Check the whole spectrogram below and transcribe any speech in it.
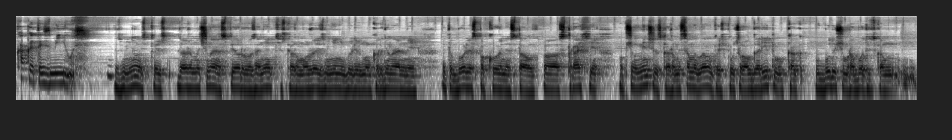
Как это изменилось? Изменилось. То есть даже начиная с первого занятия, скажем, уже изменения были ну, кардинальные. Это более спокойный стал. А страхи вообще уменьшили, скажем. И самое главное, то есть получил алгоритм, как в будущем работать скажем,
